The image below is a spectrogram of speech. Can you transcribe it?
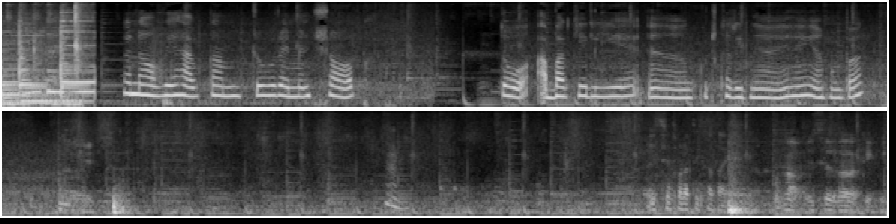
So now we have come to Raymond तो अब्बा के लिए अ, कुछ खरीदने आए हैं यहाँ पर। इससे थोड़ा दिक्कत आएगी। हाँ इससे ज़्यादा ठीक है।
